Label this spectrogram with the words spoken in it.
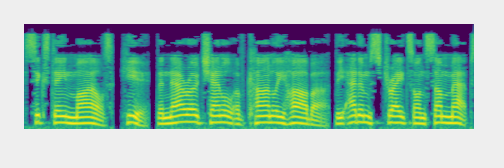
(16 miles). Here, the narrow channel of Carnley Harbour, the Adams Straits on some maps,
